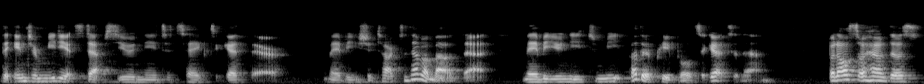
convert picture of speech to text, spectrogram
the intermediate steps you would need to take to get there. Maybe you should talk to them about that. Maybe you need to meet other people to get to them. But also have those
